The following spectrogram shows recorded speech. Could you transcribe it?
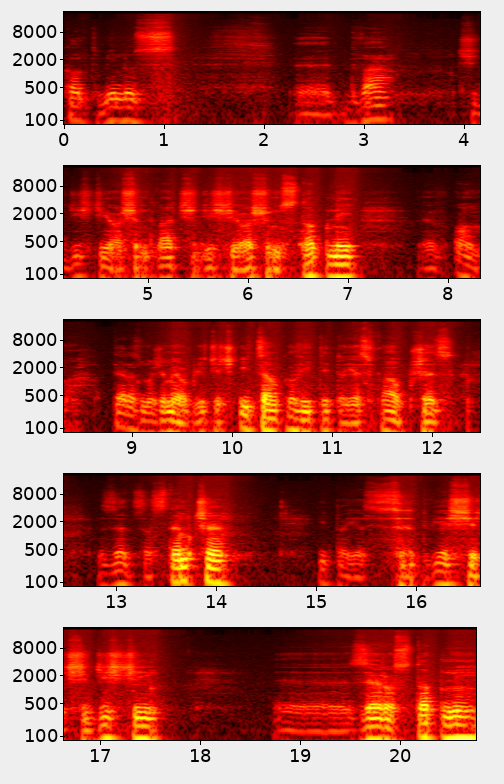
kąt minus e, 2,38 2,38 stopni. Teraz możemy obliczyć i całkowity to jest V przez Z zastępcze i to jest 230 0 stopni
